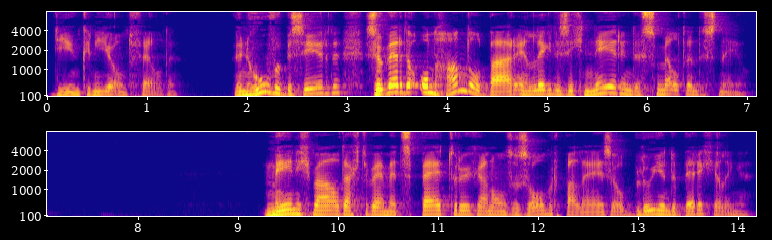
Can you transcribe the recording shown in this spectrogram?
die hun knieën ontvelden, hun hoeven bezeerden, ze werden onhandelbaar en legden zich neer in de smeltende sneeuw. Menigmaal dachten wij met spijt terug aan onze zomerpaleizen op bloeiende berghellingen,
